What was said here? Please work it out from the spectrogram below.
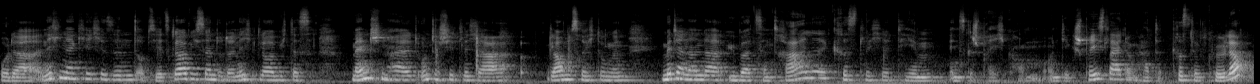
oder nicht in der Kirche sind, ob sie jetzt gläubig sind oder nicht gläubig, dass Menschen halt unterschiedlicher Glaubensrichtungen miteinander über zentrale christliche Themen ins Gespräch kommen. Und die Gesprächsleitung hat Christel Köhler,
